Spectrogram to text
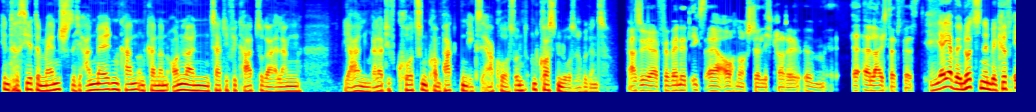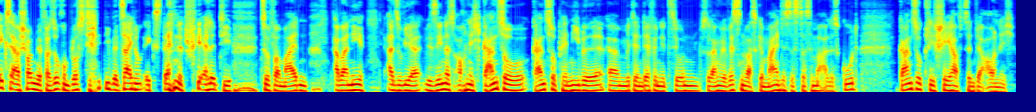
interessierte Mensch sich anmelden kann und kann dann online ein Zertifikat sogar erlangen, ja, in einem relativ kurzen, kompakten XR-Kurs und, und kostenlos übrigens. Also er verwendet XR auch noch, stelle ich gerade ähm, erleichtert fest. Ja, ja, wir nutzen den Begriff XR schon. Wir versuchen bloß die, die Bezeichnung Extended Reality zu vermeiden. Aber nee, also wir, wir sehen das auch nicht ganz so, ganz so penibel äh, mit den Definitionen. Solange wir wissen, was gemeint ist, ist das immer alles gut. Ganz so klischeehaft sind wir auch nicht.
